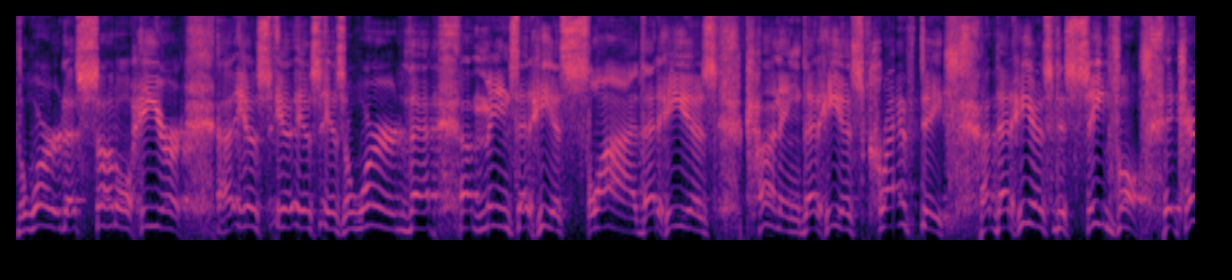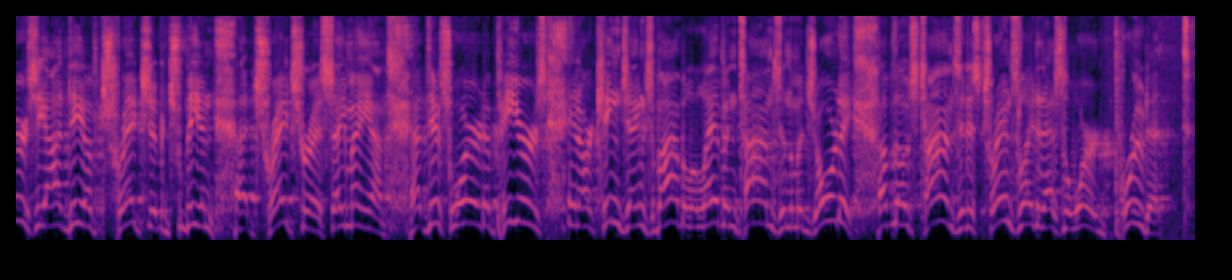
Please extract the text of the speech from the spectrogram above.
The word subtle here uh, is is, is a word that uh, means that he is sly, that he is cunning, that he is crafty, uh, that he is deceitful. It carries the idea of being uh, treacherous. Amen. Uh, this word appears in our King James Bible 11 times. In the majority of those times, it is translated as the word prudent.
